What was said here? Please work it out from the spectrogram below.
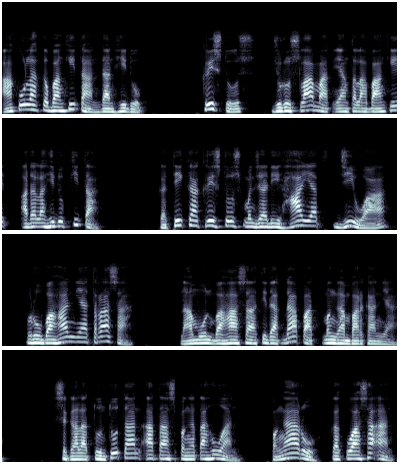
Akulah kebangkitan dan hidup. Kristus, juru selamat yang telah bangkit, adalah hidup kita. Ketika Kristus menjadi hayat jiwa, perubahannya terasa, namun bahasa tidak dapat menggambarkannya. Segala tuntutan atas pengetahuan, pengaruh, kekuasaan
